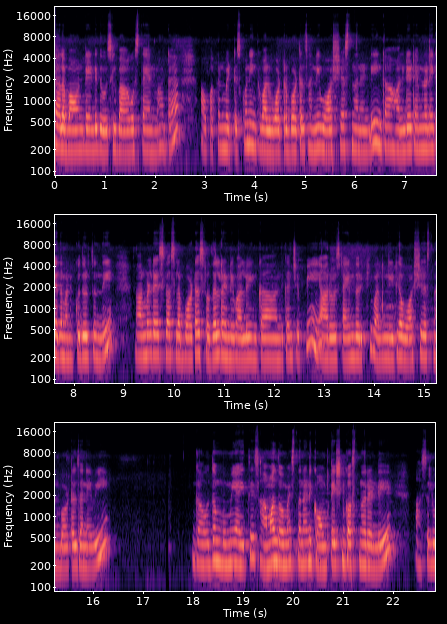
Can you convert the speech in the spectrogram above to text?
చాలా బాగుంటాయండి దోశలు బాగా వస్తాయి అన్నమాట అవి పక్కన పెట్టేసుకొని ఇంకా వాళ్ళు వాటర్ బాటిల్స్ అన్నీ వాష్ చేస్తున్నానండి. ఇంకా హాలిడే టైంలోనే కదా మనకు కుదురుతుంది. నార్మల్ డేస్లో అసలు బాటిల్స్ వదలరండి వాళ్ళు ఇంకా అందుకని చెప్పి ఆ రోజు టైం దొరికి వాళ్ళకి నీట్గా వాష్ చేస్తున్నాను బాటిల్స్ అనేవి. గౌతమ్ భూమి అయితే సామాన్లు తోమేస్తానని కాంపిటీషన్కి వస్తున్నారండి. అసలు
